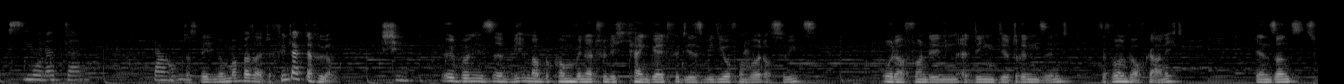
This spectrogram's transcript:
Nächsten Monat dann. Darum. Das legen wir mal beiseite. Vielen Dank dafür. Schön. Übrigens, äh, wie immer bekommen wir natürlich kein Geld für dieses Video von World of Sweets oder von den äh, Dingen, die drin sind. Das wollen wir auch gar nicht. Denn sonst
